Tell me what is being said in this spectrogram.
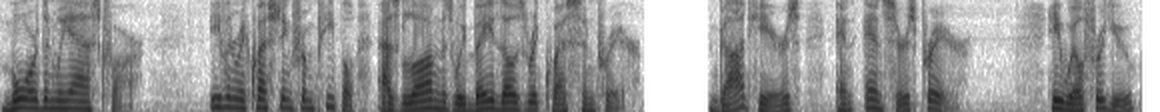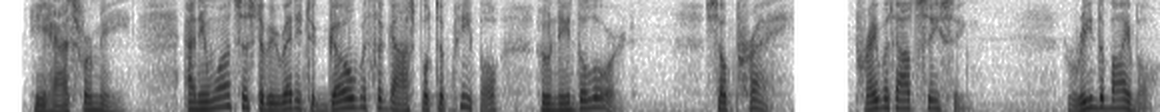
more than we ask for, even requesting from people as long as we bathe those requests in prayer. God hears and answers prayer. He will for you. He has for me. And he wants us to be ready to go with the gospel to people who need the Lord. So pray. Pray without ceasing. Read the Bible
